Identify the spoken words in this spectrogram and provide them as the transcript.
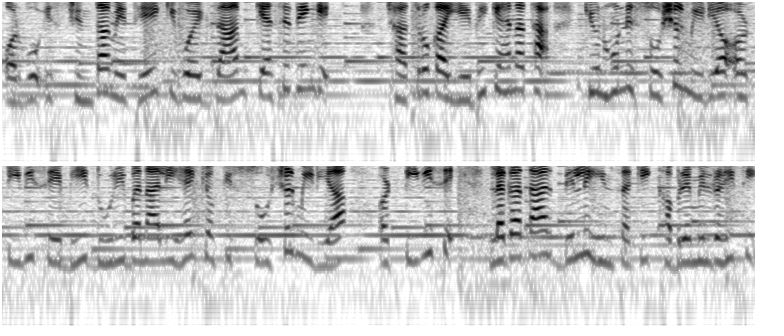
और वो इस चिंता में थे कि वो एग्ज़ाम कैसे देंगे। छात्रों का ये भी कहना था कि उन्होंने सोशल मीडिया और टीवी से भी दूरी बना ली है क्योंकि सोशल मीडिया और टीवी से लगातार दिल्ली हिंसा की खबरें मिल रही थी,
